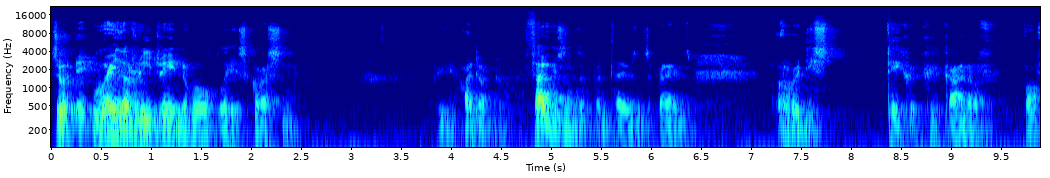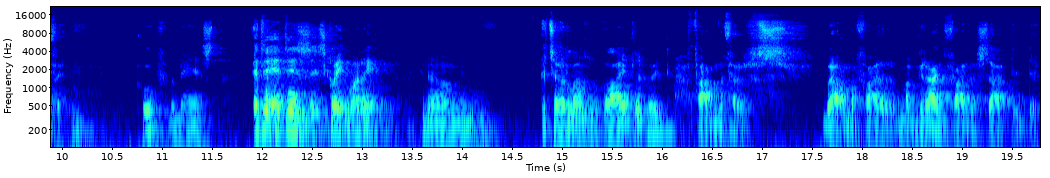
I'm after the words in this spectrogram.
So it, either redrain the whole place costing, I don't know, thousands upon thousands of pounds, just take a can off, off it and hope for the best. It, it is, it's quite worrying. You know, I mean, it's our livelihood. Farming for, well, my father, my grandfather started the,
